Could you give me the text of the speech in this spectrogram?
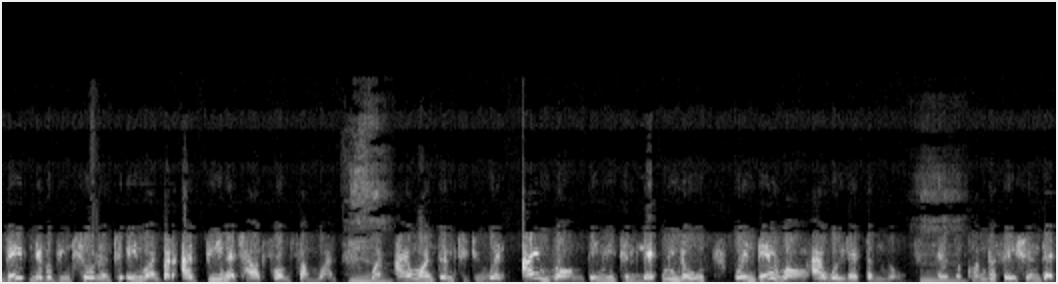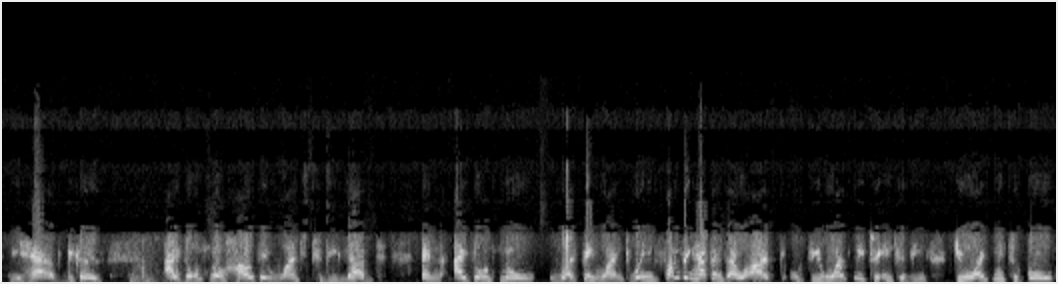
they've never been children to anyone, but I've been a child from someone. Yeah. What I want them to do when I'm wrong, they need to let me know. When they're wrong, I will let them know. Hmm. It's a conversation that we have because I don't know how they want to be loved and I don't know what they want. When something happens, I will ask, oh, Do you want me to intervene? Do you want me to go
